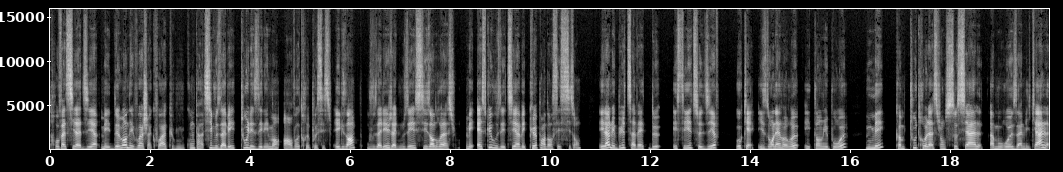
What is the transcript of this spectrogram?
trop facile à dire, mais demandez-vous à chaque fois que vous vous comparez si vous avez tous les éléments en votre possession. Exemple, vous allez jalouser 6 ans de relation. Mais est-ce que vous étiez avec eux pendant ces 6 ans? Et là, le but, ça va être de essayer de se dire, ok, ils ont l'air heureux et tant mieux pour eux, mais comme toute relation sociale, amoureuse, amicale,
